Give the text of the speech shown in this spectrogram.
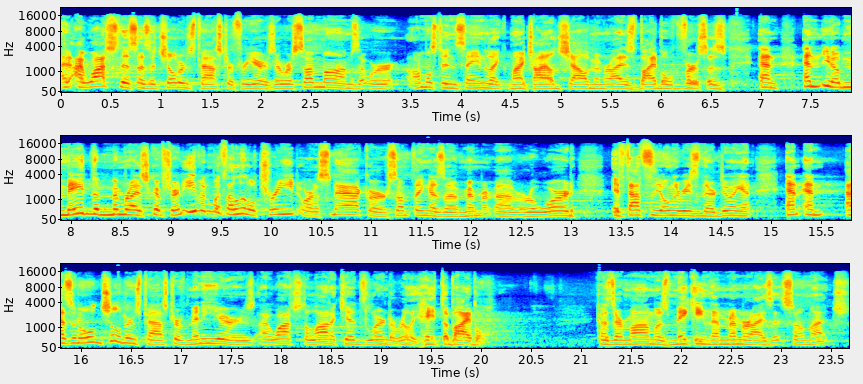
I, I, watched this as a children's pastor for years. There were some moms that were almost insane, like, my child shall memorize Bible verses, and, and you know, made them memorize scripture. And even with a little treat or a snack or something as a, mem- a reward, if that's the only reason they're doing it. And, and as an old children's pastor of many years, I watched a lot of kids learn to really hate the Bible because their mom was making them memorize it so much.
